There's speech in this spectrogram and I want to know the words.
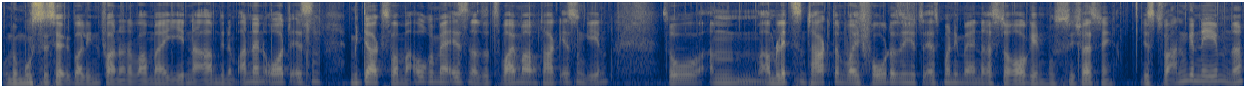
Und du musstest ja überall hinfahren. Und da waren wir jeden Abend in einem anderen Ort essen. Mittags waren wir auch immer essen, also zweimal am Tag essen gehen. So am, am letzten Tag dann war ich froh, dass ich jetzt erstmal nicht mehr in ein Restaurant gehen muss. Ich weiß nicht. Ist zwar angenehm, ne?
